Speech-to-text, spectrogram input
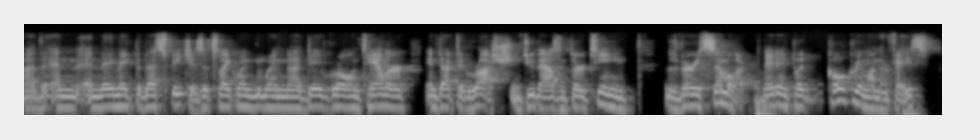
uh, and and they make the best speeches it's like when when uh, dave grohl and taylor inducted rush in 2013 it was very similar they didn't put cold cream on their face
